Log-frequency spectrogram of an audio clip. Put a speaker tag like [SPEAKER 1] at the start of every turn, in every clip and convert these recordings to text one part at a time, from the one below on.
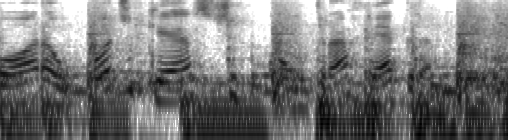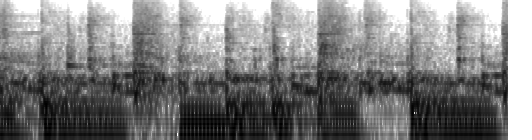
[SPEAKER 1] agora o podcast Contra a Regra.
